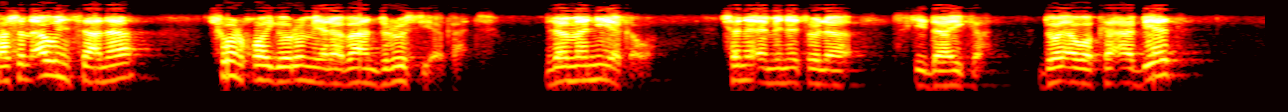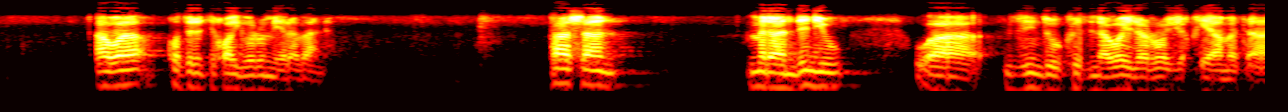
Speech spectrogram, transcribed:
پاشن ئەو ئینسانە چۆن خۆی گەورم میێرەبان دروستی ئەکات؟ لە مەنیەکەوە. چەنە ئەمینێتۆ لە سکی دایکە دوای ئەوە کە ئەبێت ئەوە قدرەتی خۆی گەورم میێرەبانە پاشان مراندنی و و زیندووکردنەوەی لە ڕۆژی قیامەتە.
